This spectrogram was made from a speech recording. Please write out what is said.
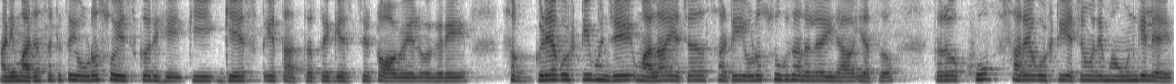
आणि माझ्यासाठी तर एवढं सोयीस्कर हे की गेस्ट येतात तर ते गेस्टचे टॉवेल वगैरे सगळ्या गोष्टी म्हणजे मला याच्यासाठी एवढं सुख झालेलं आहे ह्या याचं. तर खूप साऱ्या गोष्टी याच्यामध्ये मावून गेल्या आहेत.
